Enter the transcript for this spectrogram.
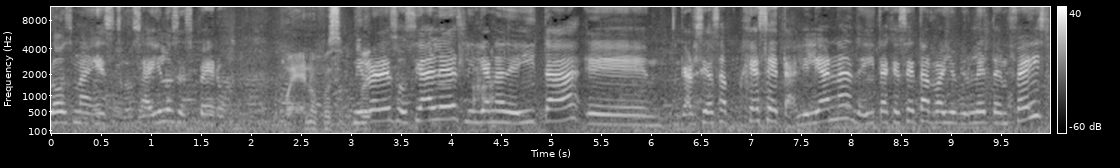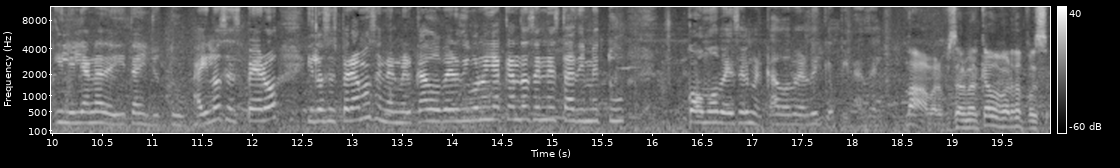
los maestros, ahí los espero. Bueno, pues... Mis pues, redes sociales, Liliana de Ita, eh, García Zap- GZ, Liliana de Ita GZ, Rayo Violeta en Face y Liliana de Ita en YouTube. Ahí los espero y los esperamos en el Mercado Verde. Y bueno, ya que andas en esta, dime tú cómo ves el Mercado Verde y qué opinas de él. No, bueno, pues el Mercado Verde, pues,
